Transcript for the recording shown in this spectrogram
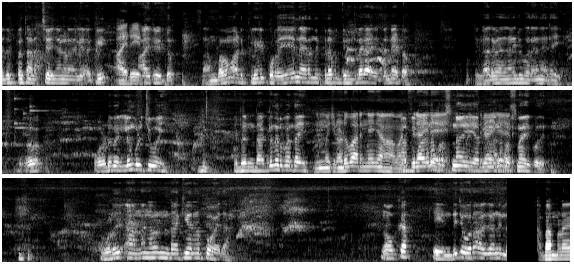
അതിപ്പോൾ തിളച്ച് കഴിഞ്ഞാൽ ഞങ്ങൾ അതിലേക്ക് അരി കിട്ടും സംഭവം അടുക്കളയിൽ കുറേ നേരം നിൽക്കുന്ന ബുദ്ധിമുട്ടുള്ള കാര്യം തന്നെ കേട്ടോ. മുട്ടുംകാല വേദന അതിൽ കുറേ നേരമായി ഓളോട് വെല്ലും കുളിച്ചു പോയി. ഇപ്പൊ ഉണ്ടാക്കൽ നിർബന്ധമായി നിമ്മച്ചിനോട് പറഞ്ഞു പ്രശ്നമായി അഭിമാന പ്രശ്നമായി ഇപ്പോൾ ഇത് ഓൾ അന്ന് അങ്ങനെ ഉണ്ടാക്കി പറഞ്ഞ പോയതാ. നോക്ക. എന്ത് ചോറാകുന്നില്ല. അപ്പം നമ്മളെ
